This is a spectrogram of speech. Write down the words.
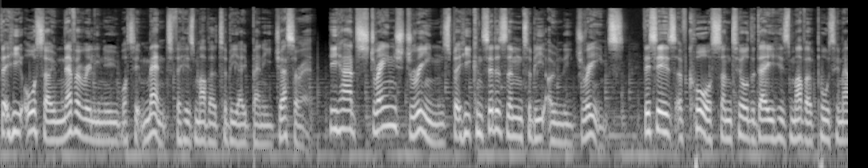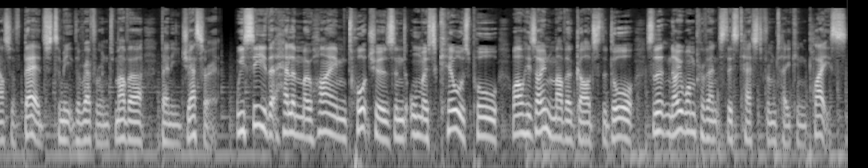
that he also never really knew what it meant for his mother to be a Bene Gesserit. He had strange dreams, but he considers them to be only dreams. This is, of course, until the day his mother pulls him out of bed to meet the Reverend Mother, Bene Gesserit. We see that Helen Mohiam tortures and almost kills Paul while his own mother guards the door so that no one prevents this test from taking place.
